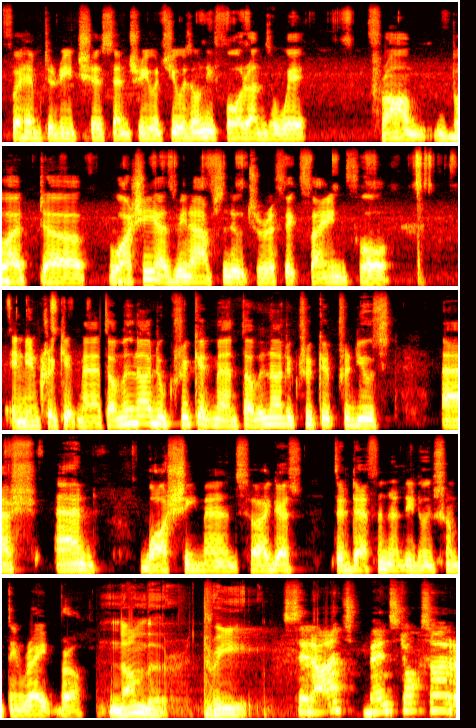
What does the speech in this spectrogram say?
for him to reach his century, which he was only four runs away from. But uh, Washi has been absolute terrific find for Indian cricket, man. Tamil Nadu cricket, man. Tamil Nadu cricket produced Ash and Washi, man. So I guess they're definitely doing something right, bro. Number three. Siraj Ben Stokes और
